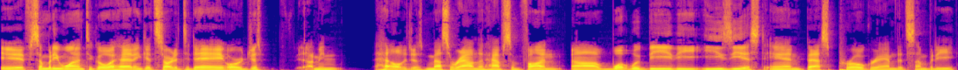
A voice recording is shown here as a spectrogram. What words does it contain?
if somebody wanted to go ahead and get started today, or just, I mean, hell, just mess around and have some fun, uh, what would be the easiest and best program that somebody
